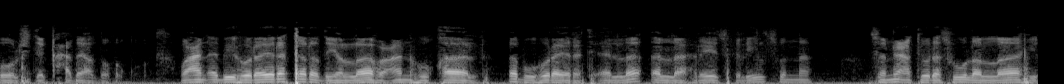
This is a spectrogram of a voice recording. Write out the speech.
أولشتك حدا دغق وعن أبي هريرة رضي الله عنه قال أبو هريرة ألا الله ريز خليل سنة. سمعت رسول الله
